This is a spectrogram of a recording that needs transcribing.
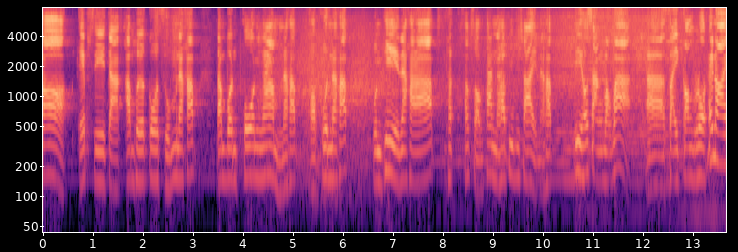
ก็ FC จากอำเภอโกสุมนะครับตำบลโพนงามนะครับ ขอบคุณนะครับ คุณพี่นะครับทั้งสองท่านนะครับ พี่ผู้ชายนะครับ พี่เขาสั่งบอกว่าอ่าใส่กล่องโรดให้หน่อย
